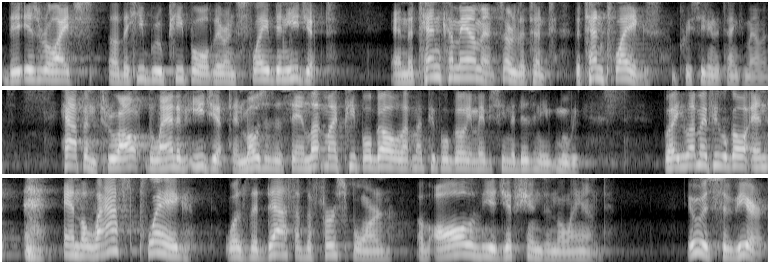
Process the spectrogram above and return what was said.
the Israelites, uh, the Hebrew people, they're enslaved in Egypt. And the Ten Commandments, or the ten, the ten plagues preceding the Ten Commandments, happened throughout the land of Egypt. And Moses is saying, Let my people go, let my people go. You may have seen the Disney movie. But you let my people go. And, and the last plague was the death of the firstborn of all of the Egyptians in the land. It was severe.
